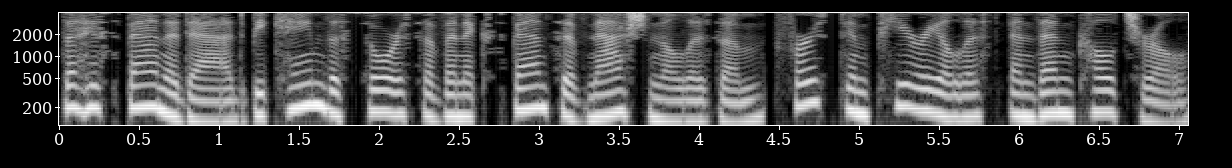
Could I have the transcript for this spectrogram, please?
The Hispanidad became the source of an expansive nationalism first imperialist and then cultural.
